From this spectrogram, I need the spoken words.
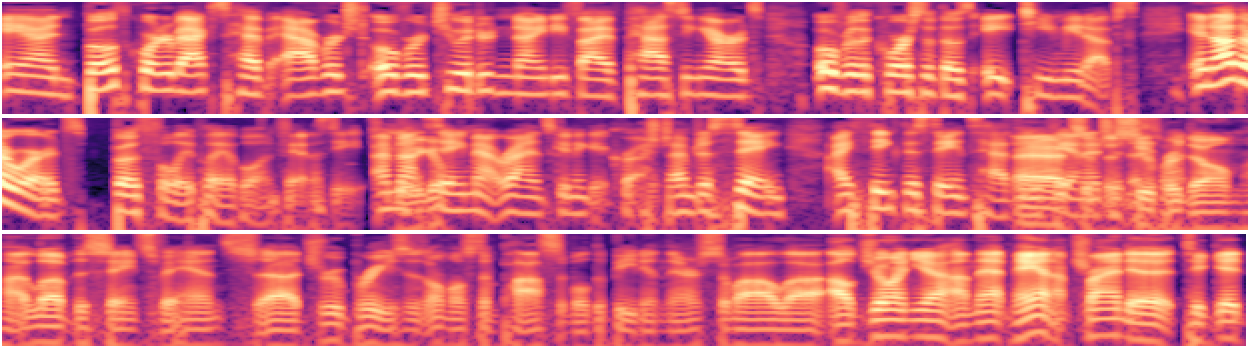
And both quarterbacks have averaged over 295 passing yards over the course of those 18 meetups. In other words, both fully playable in fantasy. I'm There not saying Matt Ryan's going to get crushed. I'm just saying I think the Saints have the That's at advantage the in this one. Superdome. I love the Saints fans. Uh, Drew Brees is almost impossible to beat in there, so I'll uh, I'll join you on that. Man, I'm trying to to get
